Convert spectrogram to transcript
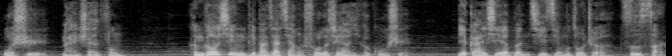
我是南山风，很高兴给大家讲述了这样一个故事，也感谢本期节目作者姿 Sir。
